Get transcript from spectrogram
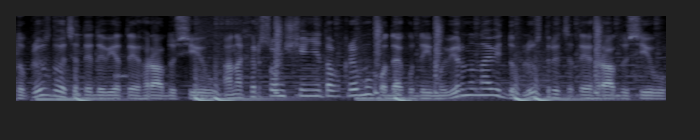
до плюс 29 градусів. А на Херсонщині та в Криму подекуди ймовірно навіть до плюс 30 градусів.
